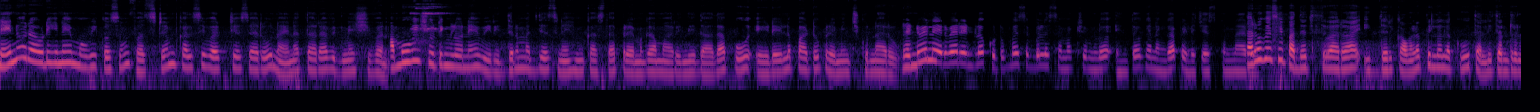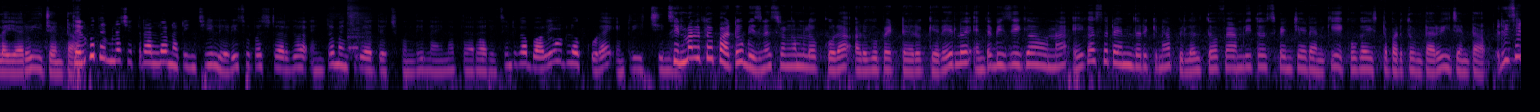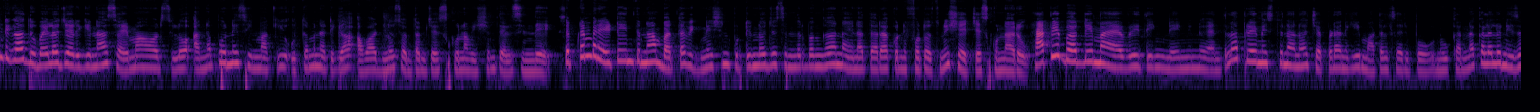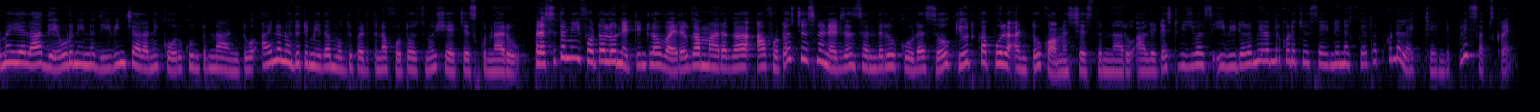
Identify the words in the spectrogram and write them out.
నేను రౌడీనే మూవీ కోసం first time కలిసి వర్క్ చేశారు నయనతార విఘ్నేష్ శివన్. ఆ మూవీ షూటింగ్లోనే వీరిద్దరి మధ్య స్నేహం కాస్త ప్రేమగా మారింది. దాదాపు ఏడేళ్ళ పాటు ప్రేమించుకున్నారు. రెండు వేల ఇరవై రెండులో కుటుంబ సభ్యుల సమక్షంలో ఎంతో ఘనంగా పెళ్ళి చేసుకున్నారు. సరోగసి పద్ధతి ద్వారా ఇద్దరు కమల పిల్లలకు తల్లిదండ్రులయ్యారు ఈ జంట. తెలుగు తమిళ చిత్రాల్లో నటించి లేడీ సూపర్ స్టార్గా ఎంతో మంచి పేరు తెచ్చుకుంది నయనతార. రీసెంట్గా బాలీవుడ్లో కూడా ఎంట్రీ ఇచ్చింది. సినిమాలతో పాటు బిజినెస్ రంగంలో కూడా అడుగు పెట్టారు కెరీర్లో ఎంత బిజీగా ఉన్నా ఏ కాస్త టైం దొరికినా పిల్లలతో ఫ్యామిలీతో స్పెండ్ చేయడానికి ఎక్కువగా ఇష్టపడుతుంటారు ఈ జంట. రీసెంట్ రీసెంట్గా దుబాయ్లో జరిగిన సైమా అవార్డ్స్లో అన్నపూర్ణి సినిమాకి ఉత్తమ నటిగా అవార్డును సొంతం చేసుకున్న విషయం తెలిసిందే. సెప్టెంబర్ ఎయిటీన్త్ భర్త విఘ్నేషన్ పుట్టినరోజు సందర్భంగా నయనతార కొన్ని ఫొటోస్ని షేర్ చేసుకున్నారు. Happy birthday my everything. నేను నిన్ను ఎంతలా ప్రేమిస్తున్నానో చెప్పడానికి మాటలు సరిపోవు. నువ్వు కన్న కలలు నిజమయ్యేలా దేవుడు నిన్ను దీవించాలని కోరుకుంటున్నా అంటూ ఆయన నుదుటి మీద ముద్దు పెడుతున్న ఫొటోస్ను షేర్ చేసుకున్నారు. ప్రస్తుతం ఈ ఫోటోలు నెట్టింట్లో వైరల్గా మారగా ఆ ఫొటోస్ చూసిన నెటిజన్స్ అందరూ కూడా సో క్యూట్ కపుల్ అంటూ కామెంట్స్ చేస్తున్నారు. ఆ లేటెస్ట్ విజువల్స్ ఈ వీడియోలో మీరందరూ కూడా చూసేయండి. నచ్చితే తప్పకుండా లైక్ చేయండి ప్లీజ్ సబ్స్క్రైబ్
